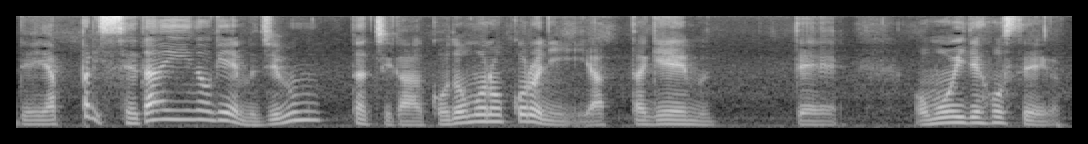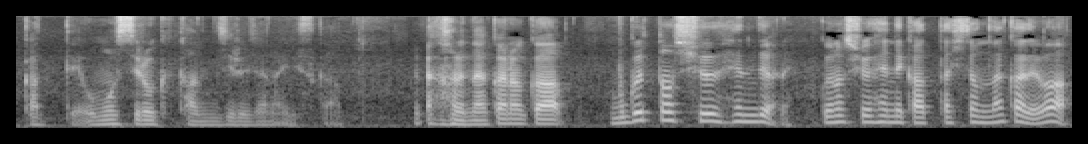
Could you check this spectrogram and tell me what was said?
でやっぱり世代のゲーム自分たちが子供の頃にやったゲームって思い出補正がかかって面白く感じるじゃないですか。だからなかなか僕の周辺ではね僕の周辺で買った人の中では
